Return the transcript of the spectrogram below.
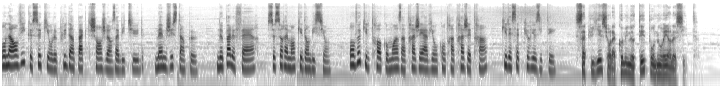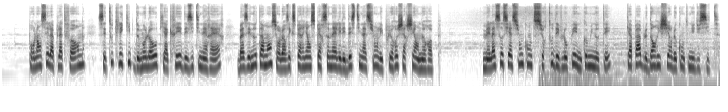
On a envie que ceux qui ont le plus d'impact changent leurs habitudes, même juste un peu. Ne pas le faire, ce serait manquer d'ambition. On veut qu'ils troquent au moins un trajet avion contre un trajet train, qu'il ait cette curiosité. S'appuyer sur la communauté pour nourrir le site. Pour lancer la plateforme, c'est toute l'équipe de Molo qui a créé des itinéraires, basés notamment sur leurs expériences personnelles et les destinations les plus recherchées en Europe. Mais l'association compte surtout développer une communauté, capable d'enrichir le contenu du site.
